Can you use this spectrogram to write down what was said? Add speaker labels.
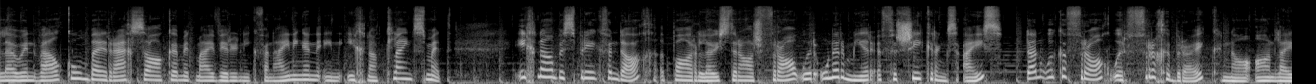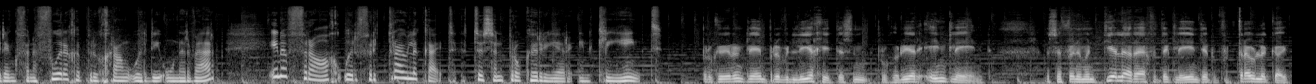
Speaker 1: Hallo en welkom by Regsake met my Veronique van Heiningen en Ignas Kleinsmid. Ignas bespreek vandag 'n paar luisteraars vra oor onder meer 'n versekeringseis, dan ook 'n vraag oor vruggebruik na aanleiding van 'n vorige program oor die onderwerp en 'n vraag oor vertroulikheid tussen prokureur en kliënt.
Speaker 2: Prokureur en kliënt privilegie tussen prokureur en kliënt is 'n fundamentele reg wat 'n kliënt het op vertroulikheid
